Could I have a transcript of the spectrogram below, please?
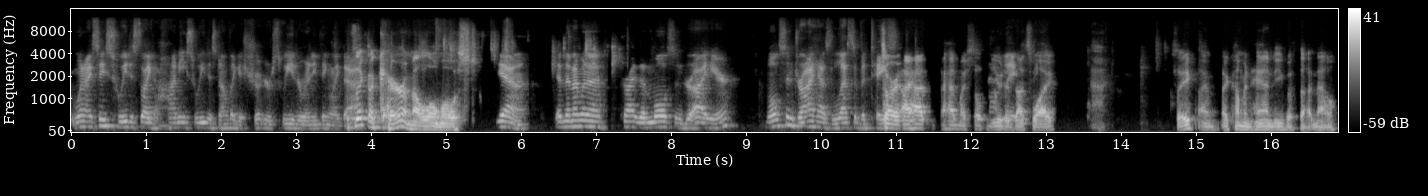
when I say sweet, it's like a honey sweet. It's not like a sugar sweet or anything like that. It's like a caramel almost. yeah. And then I'm gonna try the Molson Dry here. Molson Dry has less of a taste. Sorry, I had I had myself Oh, muted. thank That's why. Ah. See, I'm I come in handy with that now.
